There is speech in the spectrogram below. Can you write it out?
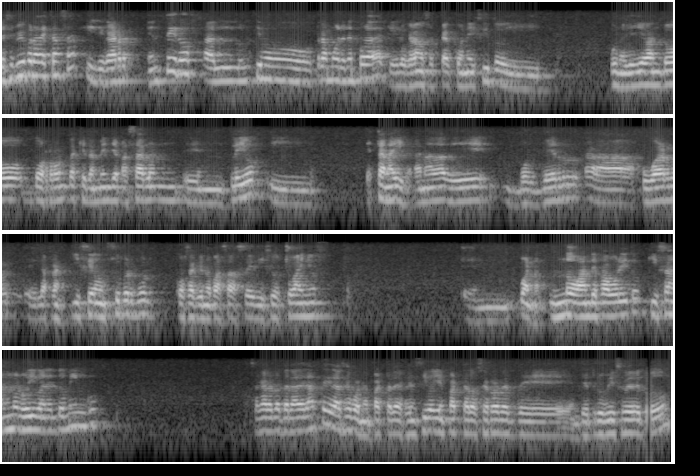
Les sirvió para descansar y llegar enteros al último tramo de la temporada, que lograron sacar con éxito y bueno, ya llevan dos- rondas que también ya pasaron en playoff y están ahí, a nada de volver a jugar eh, la franquicia a un Super Bowl, cosa que no pasa hace 18 años. Bueno, no van de favorito, quizás no lo iban el domingo, sacar la pelota adelante, gracias, bueno, en parte a la defensiva y en parte a los errores de, de Trubisky sobre todo.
